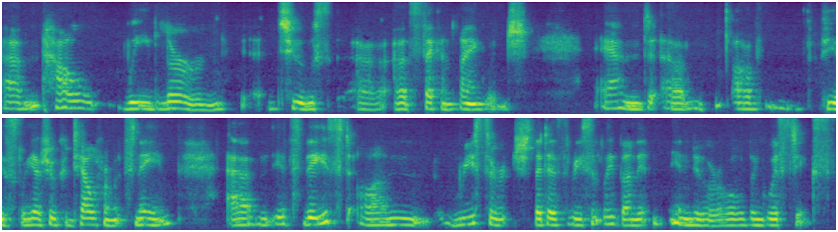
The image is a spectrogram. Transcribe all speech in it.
um, how we learn to uh, a second language. And um, obviously, as you could tell from its name, um, it's based on research that has recently done in, in neurolinguistics.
